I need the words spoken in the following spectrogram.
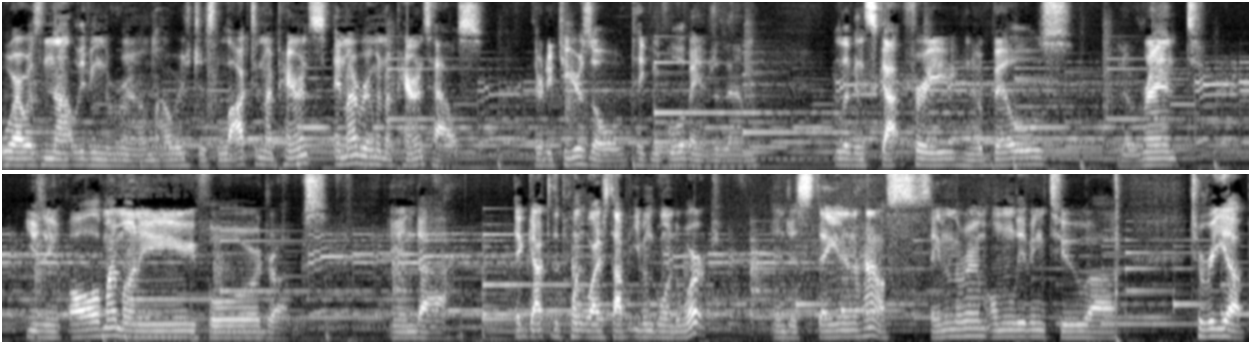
where I was not leaving the room. I was just locked in my parents in my room in my parents' house, 32 years old, taking full advantage of them, living scot free, no bills, no rent, using all of my money for drugs. And uh, it got to the point where I stopped even going to work and just staying in the house, staying in the room, only leaving to uh, to re up.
